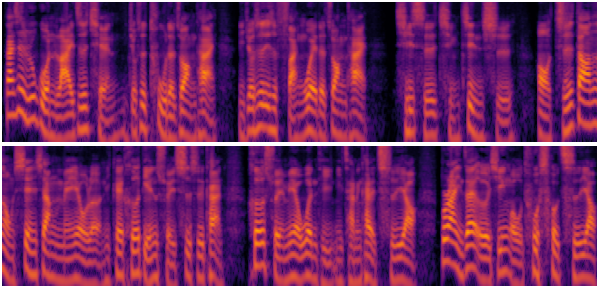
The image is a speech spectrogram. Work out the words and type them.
但是如果你来之前你就是吐的状态，你就是一直反胃的状态，其实请进食哦，直到那种现象没有了，你可以喝点水试试看，喝水没有问题，你才能开始吃药，不然你在恶心呕吐的时候吃药，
